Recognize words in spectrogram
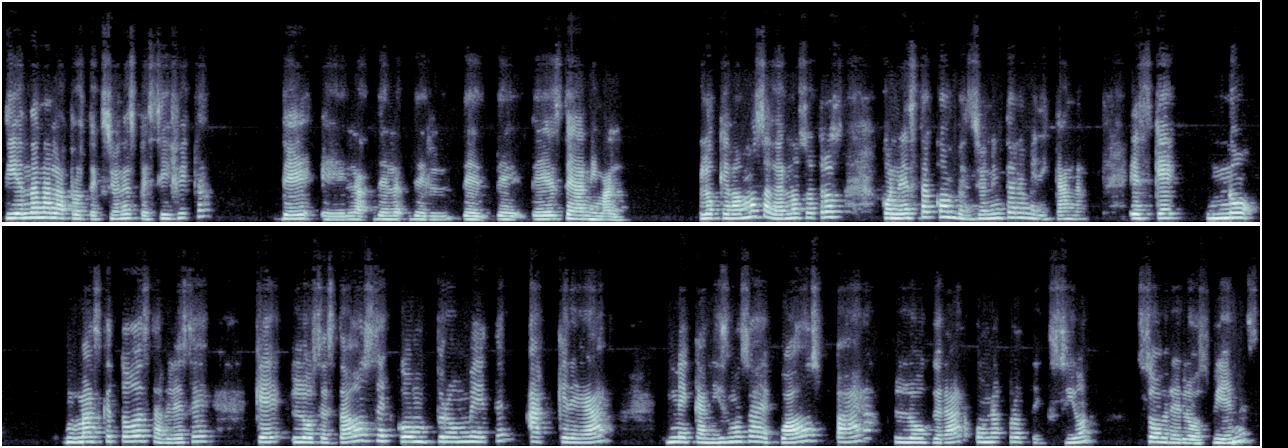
tiendan a la protección específica de, eh, la, de, de, de este animal. Lo que vamos a ver nosotros con esta convención interamericana es que no, más que todo establece que los estados se comprometen a crear mecanismos adecuados para lograr una protección sobre los bienes,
